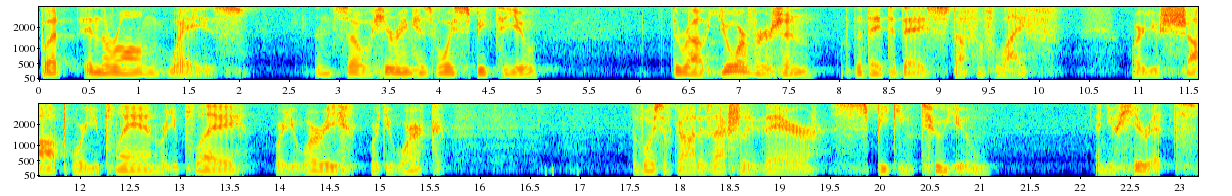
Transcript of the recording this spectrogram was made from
but in the wrong ways. And so, hearing his voice speak to you throughout your version of the day to day stuff of life, where you shop, where you plan, where you play, where you worry, where you work, the voice of God is actually there speaking to you, and you hear it,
